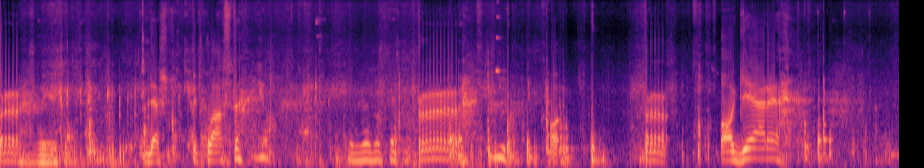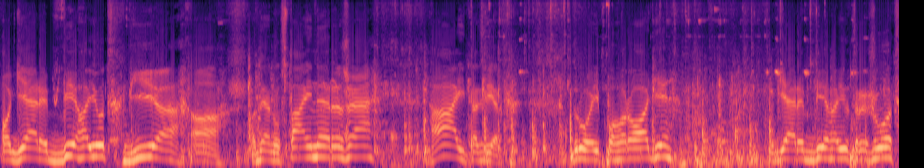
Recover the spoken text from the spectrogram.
Прр. Виїхав. Ідеш підкласти? Ти вже засипав. Прр. Огєри. Огєри бігають, б'є. Один у стайне реже. Ай, та зірка. Другий по городі. Огєри бігають, режуть.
